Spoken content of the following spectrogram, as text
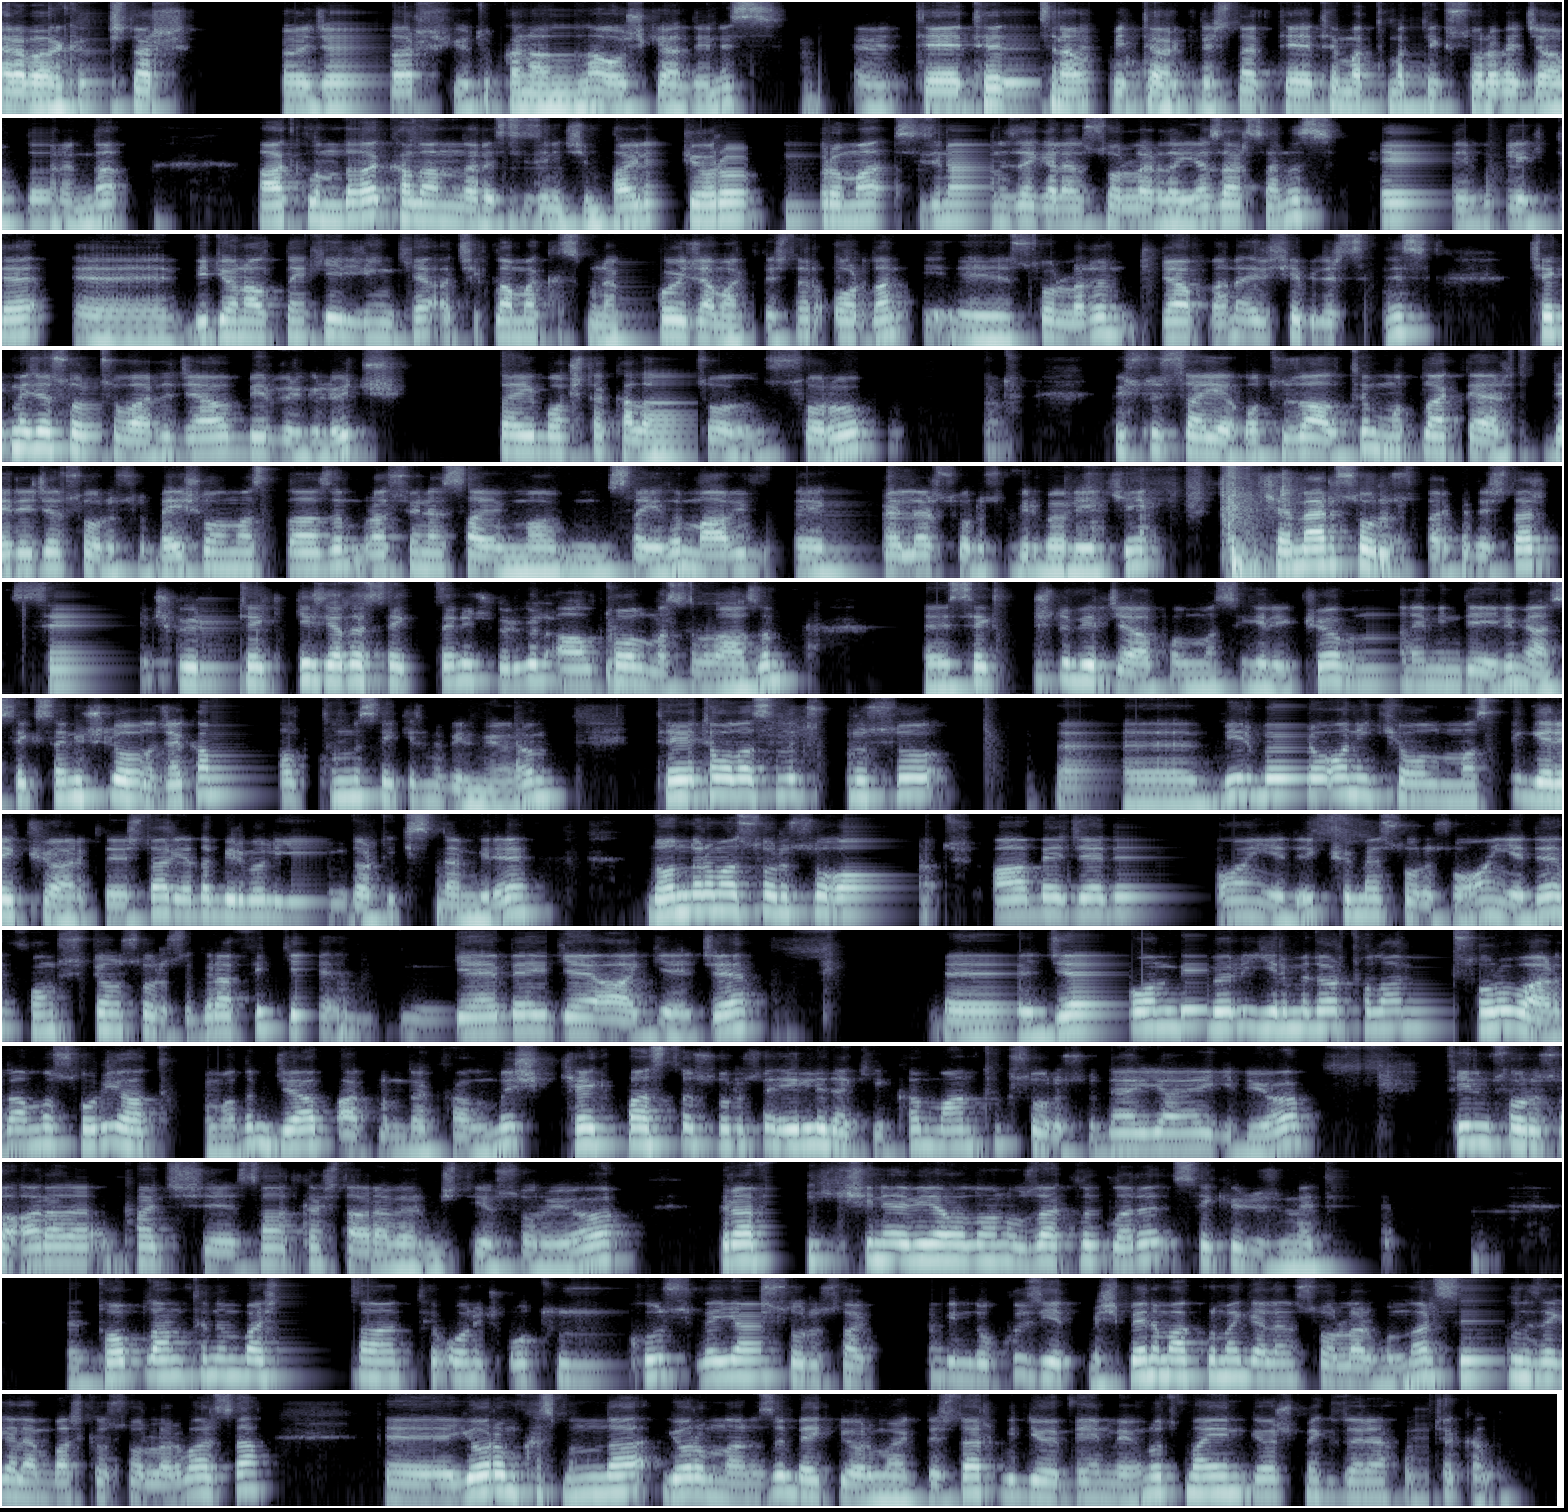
Merhaba arkadaşlar. Hocalar YouTube kanalına hoş geldiniz. Evet, TET sınavı bitti arkadaşlar. TET matematik soru ve cevaplarında aklımda kalanları sizin için paylaşıyorum. Yoruma sizin aklınıza gelen soruları da yazarsanız birlikte e, videonun altındaki linke açıklama kısmına koyacağım arkadaşlar. Oradan e, soruların cevaplarına erişebilirsiniz. Çekmece sorusu vardı. Cevabı 1,3. Sayı boşta kalan so- soru Üstü sayı 36, mutlak değer derece sorusu 5 olması lazım. Rasyonel sayı sayılı mavi e, kareler sorusu 1 bölü 2. Kemer sorusu arkadaşlar 83,8 ya da 83,6 olması lazım. E, 83'lü bir cevap olması gerekiyor. Bundan emin değilim. Yani 83'lü olacak ama 6 mı 8 mi bilmiyorum. TET olasılık sorusu e, 1 bölü 12 olması gerekiyor arkadaşlar. Ya da 1 bölü 24 ikisinden biri. Dondurma sorusu 14, ABCD 17, küme sorusu 17, fonksiyon sorusu grafik GB. Ee, C 11 bölü 24 olan bir soru vardı ama soruyu hatırlamadım. Cevap aklımda kalmış. Kek pasta sorusu 50 dakika. Mantık sorusu Derya'ya gidiyor. Film sorusu ara kaç e, saat kaçta ara vermiş diye soruyor. Grafik kişinin eviye olan uzaklıkları 800 metre. E, Toplantının baş saati 13.39 ve yaş sorusu hakkında 1970. Benim aklıma gelen sorular bunlar. Sizinize gelen başka sorular varsa e, yorum kısmında yorumlarınızı bekliyorum arkadaşlar. Videoyu beğenmeyi unutmayın. Görüşmek üzere. Hoşçakalın.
